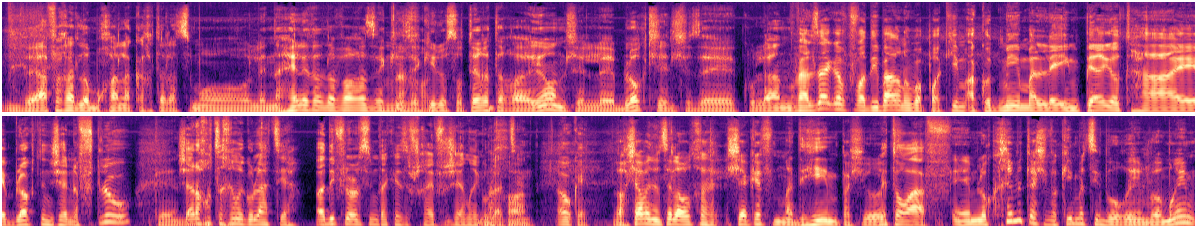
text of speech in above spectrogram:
ואף אחד לא מוכן לקחת על עצמו לנהל את הדבר הזה, כי זה נכון. כאילו סותר את הרעיון של אה, בלוקצ'יין, שזה כולן... ועל זה אגב כבר דיברנו בפרקים הקודמים על אימפריות הבלוקצ'יין שנפלו, כן. שאנחנו צריכים רגולציה. עדיף לא לשים את הכסף שלך איפה שאין רגולציה. נכון. אוקיי, ועכשיו אני רוצה להראות לך שקף מדהים פשוט. מטורף. הם לוקחים את השווקים הציבוריים ואומרים,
